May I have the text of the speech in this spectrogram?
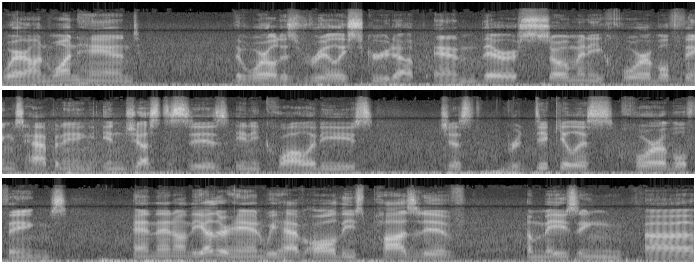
where on one hand, the world is really screwed up and there are so many horrible things happening injustices, inequalities, just ridiculous, horrible things and then on the other hand, we have all these positive, amazing, uh,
